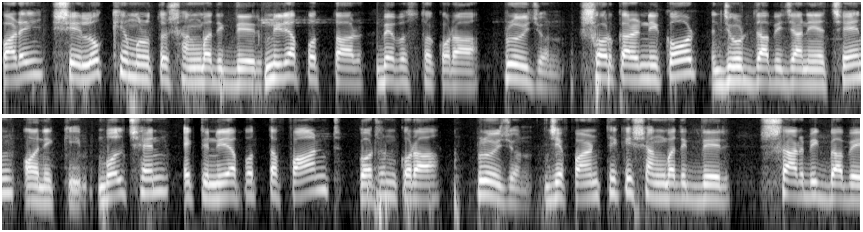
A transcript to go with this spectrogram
পারে, সে লক্ষ্যে মূলত সাংবাদিকদের নিরাপত্তার ব্যবস্থা করা প্রয়োজন। সরকারের নিকট জোর দাবি জানিয়েছেন অনেকেই বলছেন, একটি নিরাপত্তা ফান্ড গঠন করা প্রয়োজন। যে ফান্ড থেকে সাংবাদিকদের সার্বিকভাবে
